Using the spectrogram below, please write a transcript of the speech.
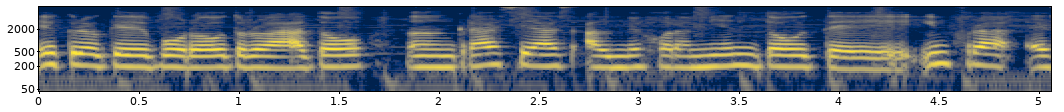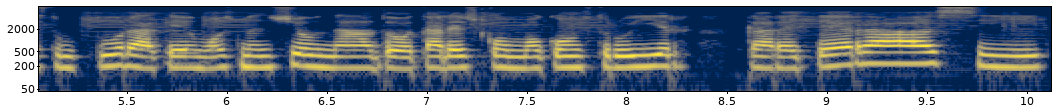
yo creo que por otro lado, eh, gracias al mejoramiento de infraestructura que hemos mencionado, tales como construir carreteras y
